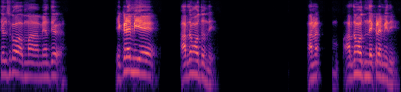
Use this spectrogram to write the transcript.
తెలుసుకో మా- మేము ఇక్కడే మీ అర్థమవుతుంది. అన్న అర్థమవుతుంది ఇక్కడే మీది.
